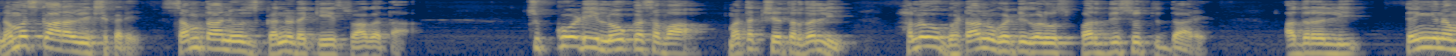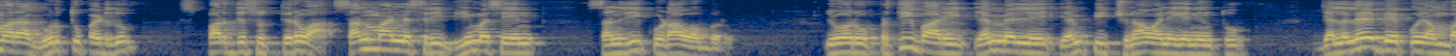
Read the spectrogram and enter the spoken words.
ನಮಸ್ಕಾರ ವೀಕ್ಷಕರೇ, ಸಮತಾ ನ್ಯೂಸ್ ಕನ್ನಡಕ್ಕೆ ಸ್ವಾಗತ. ಚಿಕ್ಕೋಡಿ ಲೋಕಸಭಾ ಮತಕ್ಷೇತ್ರದಲ್ಲಿ ಹಲವು ಘಟಾನುಘಟಿಗಳು ಸ್ಪರ್ಧಿಸುತ್ತಿದ್ದಾರೆ. ಅದರಲ್ಲಿ ತೆಂಗಿನ ಮರ ಗುರುತು ಪಡೆದು ಸ್ಪರ್ಧಿಸುತ್ತಿರುವ ಸನ್ಮಾನ್ಯ ಶ್ರೀ ಭೀಮಸೇನ್ ಸನದಿ ಕೂಡ ಒಬ್ಬರು. ಇವರು ಪ್ರತಿ ಬಾರಿ ಎಂ ಎಲ್ ಎ ಎಂ ಚುನಾವಣೆಗೆ ನಿಂತು ಗೆಲ್ಲಲೇಬೇಕು ಎಂಬ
